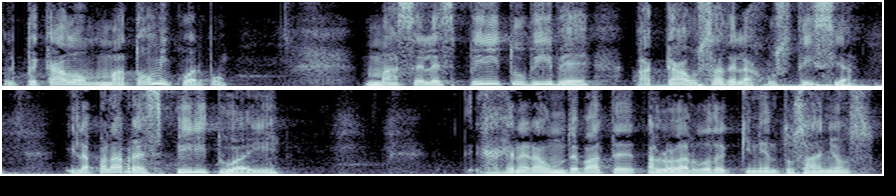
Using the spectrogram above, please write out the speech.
El pecado mató mi cuerpo, mas el espíritu vive a causa de la justicia. Y la palabra espíritu ahí ha generado un debate a lo largo de 500 años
